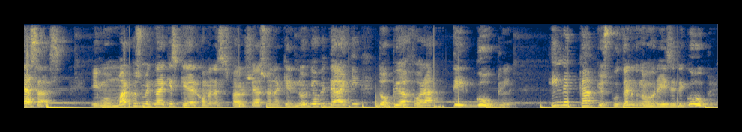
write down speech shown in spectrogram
Γεια σας! Είμαι ο Μάρκος Μυρνάκης και έρχομαι να σας παρουσιάσω ένα καινούριο βιντεάκι το οποίο αφορά την Google. Είναι κάποιος που δεν γνωρίζει την Google?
